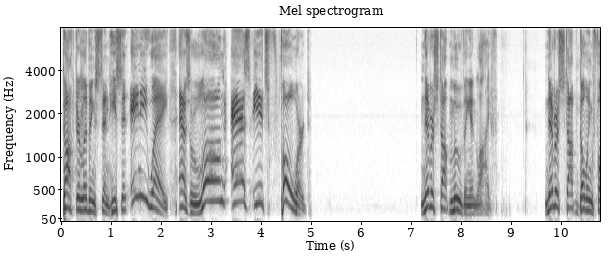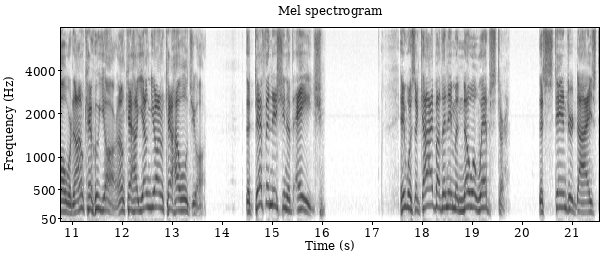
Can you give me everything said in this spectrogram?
Dr. Livingstone. He said, Any way, as long as it's forward. Never stop moving in life. Never stop going forward. I don't care who you are. I don't care how young you are. I don't care how old you are the definition of age. It was a guy by the name of Noah Webster that standardized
